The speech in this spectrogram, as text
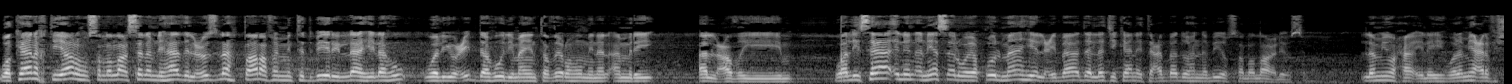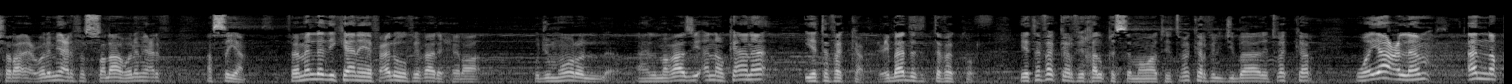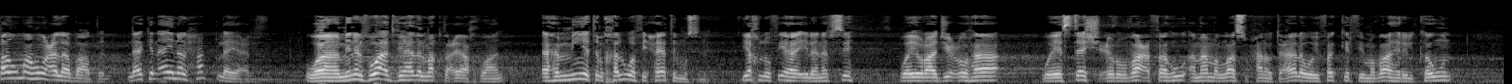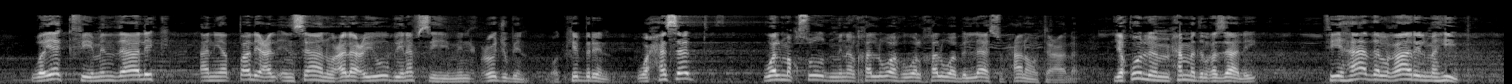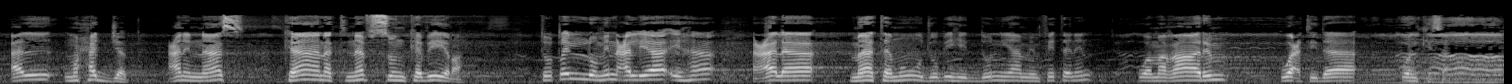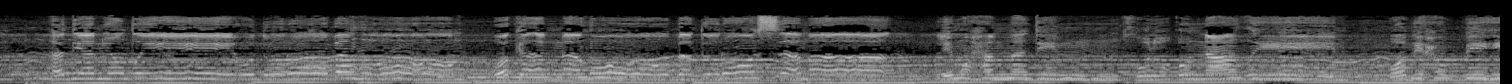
وكان اختياره صلى الله عليه وسلم لهذه العزلة طرفا من تدبير الله له وليعده لما ينتظره من الأمر العظيم. ولسائل أن يسأل ويقول ما هي العبادة التي كان يتعبدها النبي صلى الله عليه وسلم؟ لم يوحى إليه ولم يعرف الشرائع ولم يعرف الصلاة ولم يعرف الصيام. فما الذي كان يفعله في غار حراء؟ وجمهور أهل المغازي أنه كان يتفكر عبادة التفكر. يتفكر في خلق السماوات يتفكر في الجبال يتفكر ويعلم أن قومه على باطل. لكن أين الحق؟ لا يعرف. ومن الفوائد في هذا المقطع يا أخوان أهمية الخلوة في حياة المسلم. يخلو فيها إلى نفسه ويراجعها ويستشعر ضعفه أمام الله سبحانه وتعالى ويفكر في مظاهر الكون ويكفي من ذلك أن يطلع الإنسان على عيوب نفسه من عجب وكبر وحسد والمقصود من الخلوة هو الخلوة بالله سبحانه وتعالى. يقول محمد الغزالي في هذا الغار المهيب المحجب عن الناس كانت نفس كبيرة تطل من عليائها على ما تموج به الدنيا من فتن ومغارم واعتداء وانكسار. هديا يضيء دروبهم وكأنه بدر السماء. لمحمد خلق عظيم وبحبه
